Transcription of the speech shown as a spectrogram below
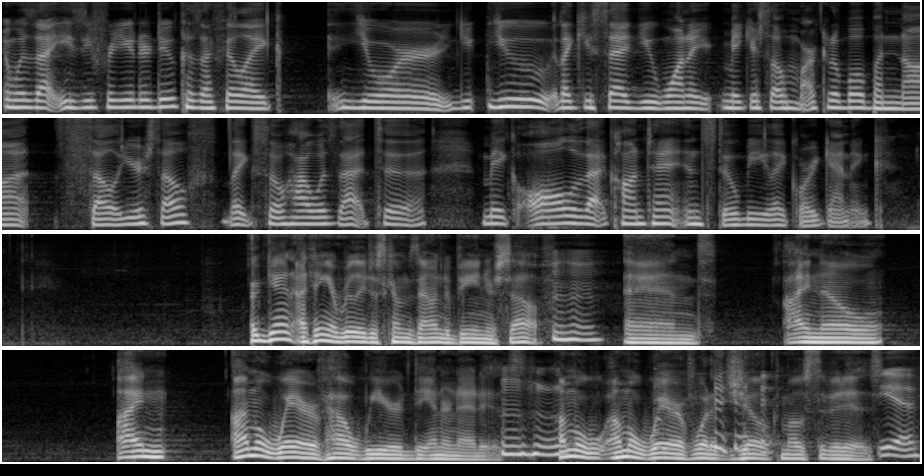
And was that easy for you to do? Because I feel like you're you, you like you said you want to make yourself marketable but not sell yourself? Like so how was that to make all of that content and still be like organic? Again i think it really just comes down to being yourself. And i know i i'm aware of how weird the internet is. I'm a, i'm aware of what a joke most of it is. Yeah.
